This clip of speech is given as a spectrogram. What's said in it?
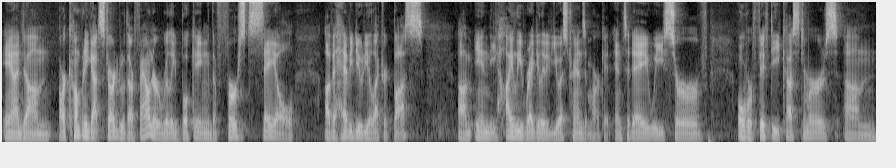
And um, our company got started with our founder really booking the first sale of a heavy duty electric bus um, in the highly regulated US transit market. And today we serve over 50 customers. Um,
